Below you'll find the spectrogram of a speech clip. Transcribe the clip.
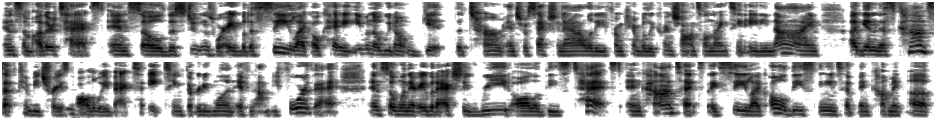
and some other texts. And so the students were able to see, like, okay, even though we don't get the term intersectionality from Kimberlé Crenshaw until 1989, again, this concept can be traced mm-hmm. all the way back to 1831, if not before that. And so when they're able to actually read all of these texts in context, they see, like, oh, these themes have been coming up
